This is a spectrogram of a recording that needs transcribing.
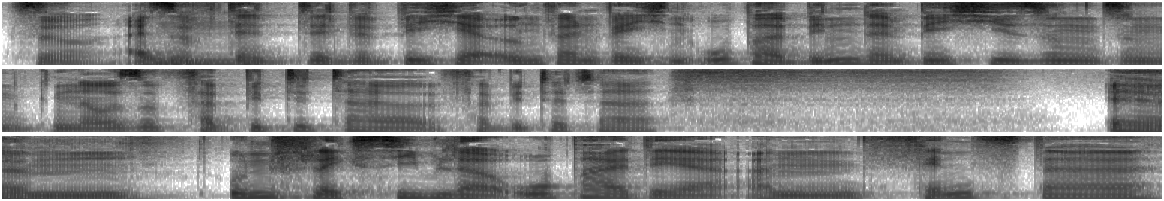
So, also mhm. da, da bin ich ja irgendwann, wenn ich ein Opa bin, dann bin ich hier so ein, so ein genauso verbitterter, verbitterter, ähm, unflexibler Opa, der am Fenster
